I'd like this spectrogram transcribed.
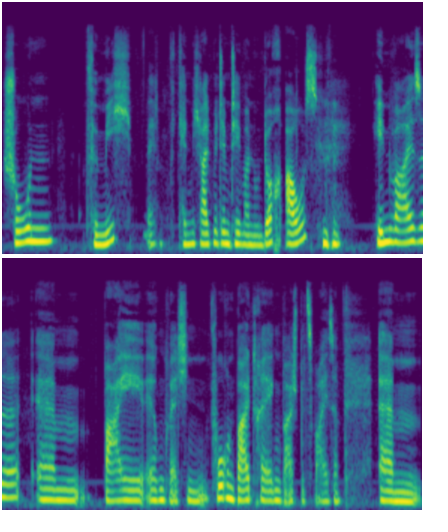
schon für mich, ich kenne mich halt mit dem Thema nun doch aus, Hinweise ähm, bei irgendwelchen Forenbeiträgen beispielsweise, ähm,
